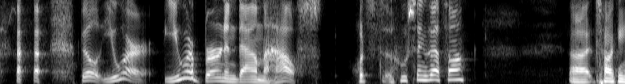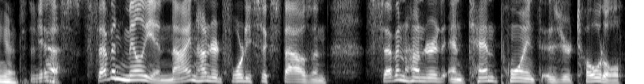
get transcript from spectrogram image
Bill, you are you are burning down the house. What's the, who sings that song? Uh, talking heads. Yes, seven million nine hundred forty-six thousand seven hundred and ten points is your total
